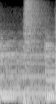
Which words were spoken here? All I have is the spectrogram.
Música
